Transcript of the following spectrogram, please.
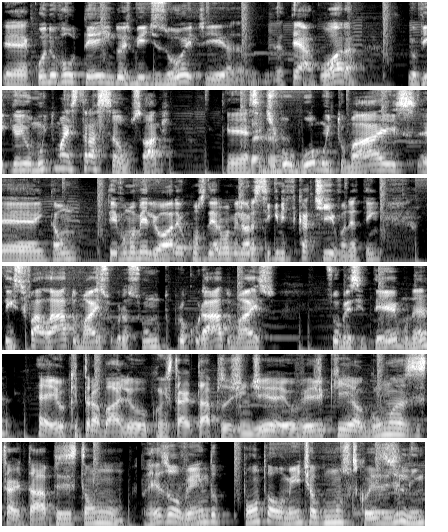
É, quando eu voltei em 2018 e até agora, eu vi que ganhou muito mais tração, sabe? É, uhum. Se divulgou muito mais, é, então teve uma melhora, eu considero uma melhora significativa, né? Tem, tem se falado mais sobre o assunto, procurado mais sobre esse termo, né? É, eu que trabalho com startups hoje em dia, eu vejo que algumas startups estão resolvendo pontualmente algumas coisas de Lean.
